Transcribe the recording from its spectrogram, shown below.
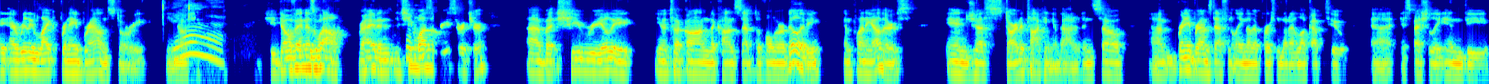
I, I, really like Brene Brown's story. You yeah. she, she, dove in as well, right? And she mm-hmm. was a researcher, uh, but she really, you know, took on the concept of vulnerability and plenty others and just started talking about it. And so, um, Brene Brown's definitely another person that I look up to, uh, especially in the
